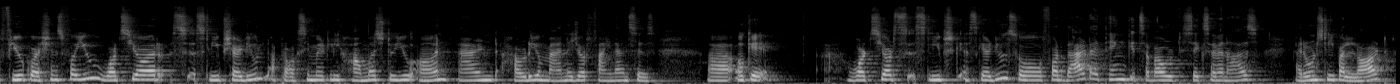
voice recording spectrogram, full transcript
few questions for you. What's your sleep schedule? Approximately how much do you earn and how do you manage your finances? Uh, okay, what's your sleep schedule? So for that, I think it's about six, seven hours. I don't sleep a lot.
